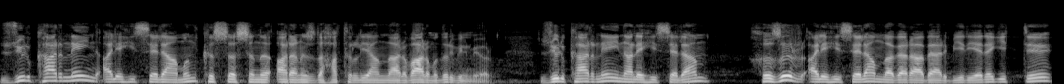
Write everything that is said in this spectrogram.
Zülkarneyn aleyhisselamın kıssasını aranızda hatırlayanlar var mıdır bilmiyorum. Zülkarneyn aleyhisselam, Hızır aleyhisselamla beraber bir yere gitti.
